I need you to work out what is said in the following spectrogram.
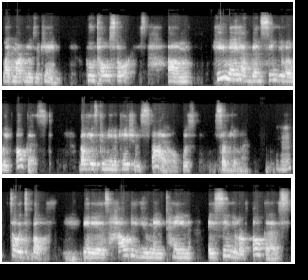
like Martin Luther King who told stories. Um, he may have been singularly focused, but his communication style was circular. Mm-hmm. So it's both. It is how do you maintain a singular focus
